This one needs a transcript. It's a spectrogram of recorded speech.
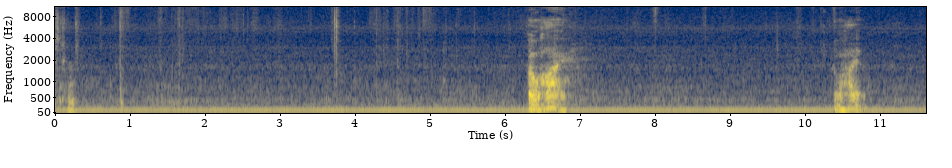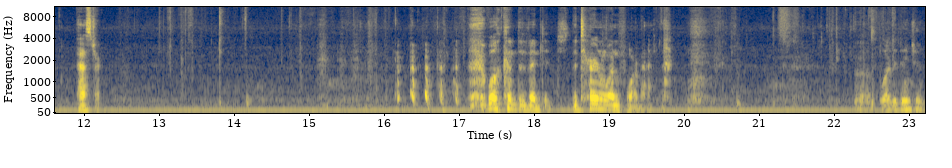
Turn. Oh, hi. Ohio. Pastor. Welcome to Vintage, the turn one format. Uh, Blighted Agent.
